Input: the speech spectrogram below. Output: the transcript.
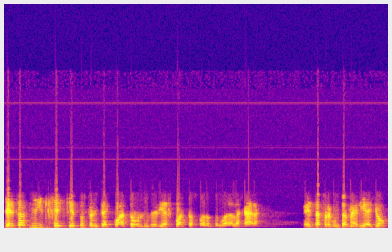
De esas 1.634 librerías, ¿cuántas fueron de Guadalajara? Esa pregunta me haría yo.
